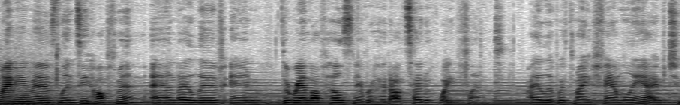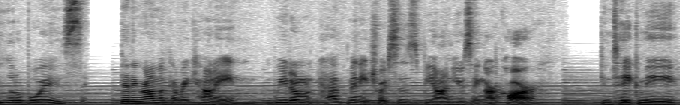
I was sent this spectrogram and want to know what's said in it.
My name is Lindsay Hoffman and I live in the Randolph Hills neighborhood outside of White Flint. I live with my family. I have two little boys. Getting around Montgomery County, we don't have many choices beyond using our car. It can take me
